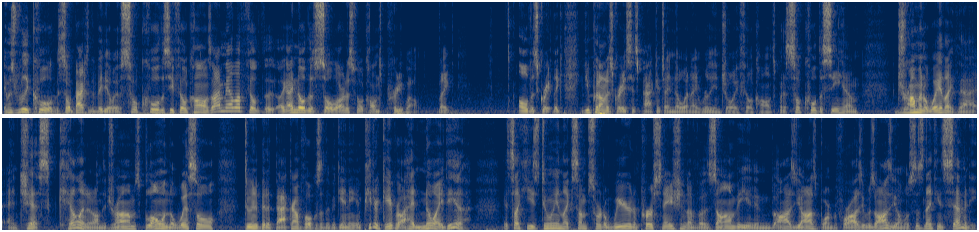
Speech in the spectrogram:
it was really cool. So back to the video. It was so cool to see Phil Collins. I mean, I love Phil. Like I know the solo artist Phil Collins pretty well. Like all of his great. Like if you put on his greatest hits package, I know it and I really enjoy Phil Collins. But it's so cool to see him drumming away like that and just killing it on the drums, blowing the whistle, doing a bit of background vocals at the beginning. And Peter Gabriel, I had no idea. It's like he's doing like some sort of weird impersonation of a zombie in Ozzy Osbourne before Ozzy was Ozzy almost. This is 1970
